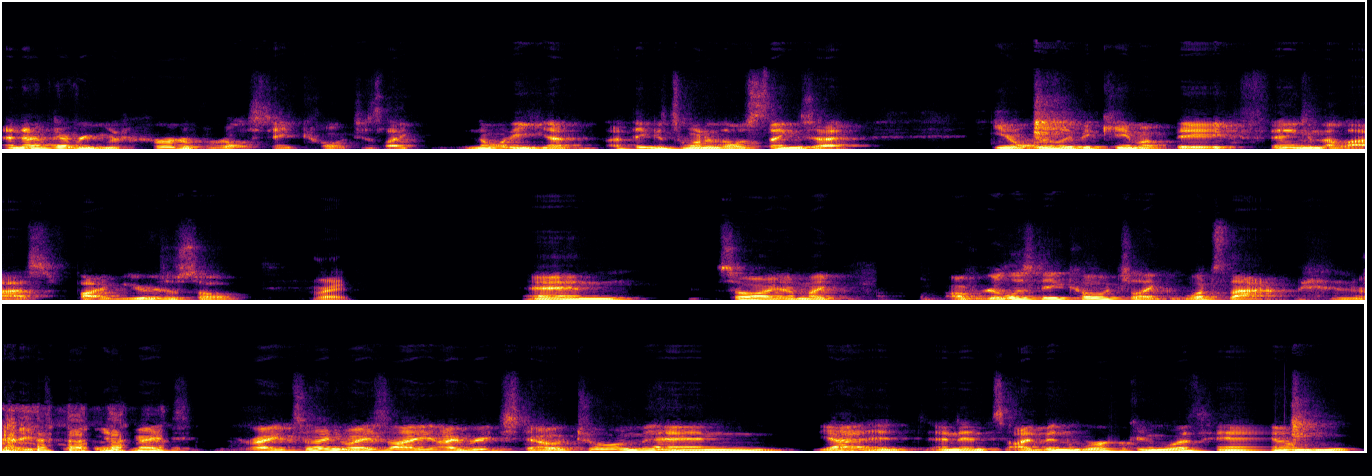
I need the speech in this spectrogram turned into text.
and I've never even heard of real estate coaches. Like nobody. I think it's one of those things that you know really became a big thing in the last five years or so. Right. And so I'm like, a real estate coach? Like what's that? Right? So anyways, right so anyways I, I reached out to him and yeah it, and it's i've been working with him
